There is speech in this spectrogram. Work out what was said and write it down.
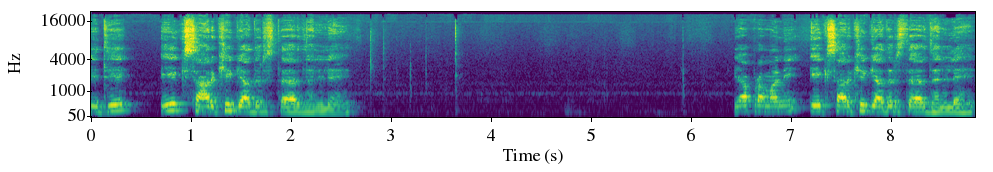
येथे एक सारखे गॅदर्स तयार झालेले आहेत. याप्रमाणे एक सारखे गॅदर्स तयार झालेले आहेत.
